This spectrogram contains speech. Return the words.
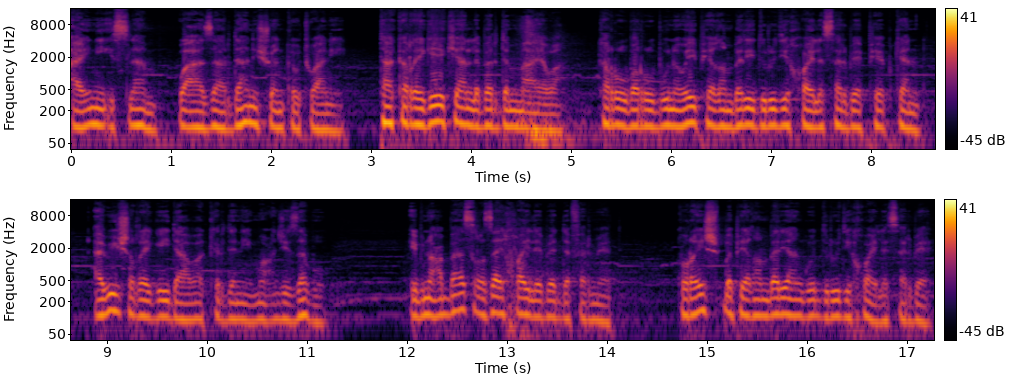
ئاینی ئیسلام و ئازاردانی شوێنکەوتوانی، تاکە ڕێگەیەکیان لەبەردەم مایەوە کە ڕووبەڕووبوونەوەی پێغەمبەری دروودی خوای لەسەر بێ پێ بکەن ئەویش ڕێگەی داوا کردنی موعجیزە بوو ئیبن عەباس ڕەزای خوای لێ بێت دەفەرموێت قوڕەیش بە پێغەمبەریان گوت دروودی خوای لەسەر بێ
